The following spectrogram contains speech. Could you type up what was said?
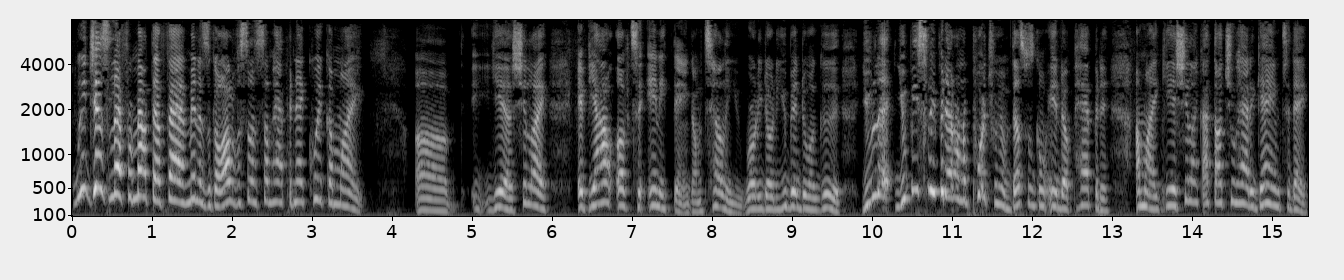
we just left from out there five minutes ago. All of a sudden, something happened that quick. I'm like, uh, yeah. She like, if y'all up to anything, I'm telling you, Rody Dody, you been doing good. You let you be sleeping out on the porch with him. That's what's gonna end up happening. I'm like, yeah. She like, I thought you had a game today.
